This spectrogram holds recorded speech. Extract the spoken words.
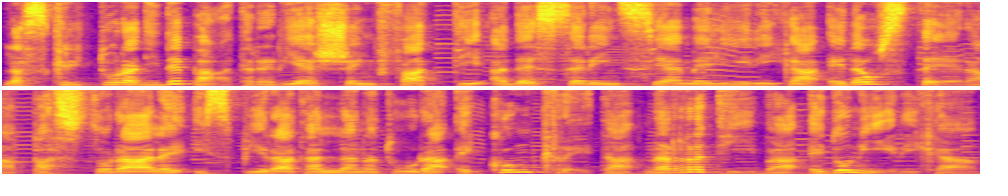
La scrittura di De Patre riesce infatti ad essere insieme lirica ed austera, pastorale ispirata alla natura e concreta, narrativa ed onirica.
